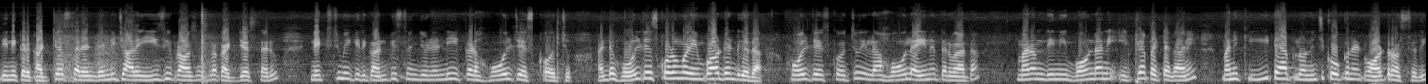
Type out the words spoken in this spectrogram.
దీన్ని ఇక్కడ కట్ చేస్తారంటండి చాలా ఈజీ ప్రాసెస్లో కట్ చేస్తారు. నెక్స్ట్ మీకు ఇది కనిపిస్తుంది చూడండి ఇక్కడ హోల్ చేసుకోవచ్చు. అంటే హోల్ చేసుకోవడం కూడా ఇంపార్టెంట్ కదా. హోల్ చేసుకోవచ్చు. ఇలా హోల్ అయిన తర్వాత మనం దీని బోండాని ఇట్లా పెట్టగానే మనకి ఈ ట్యాప్లో నుంచి కోకోనట్ వాటర్ వస్తుంది.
